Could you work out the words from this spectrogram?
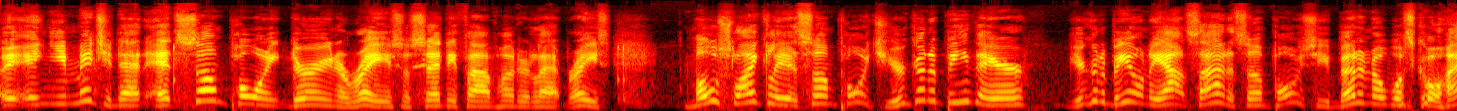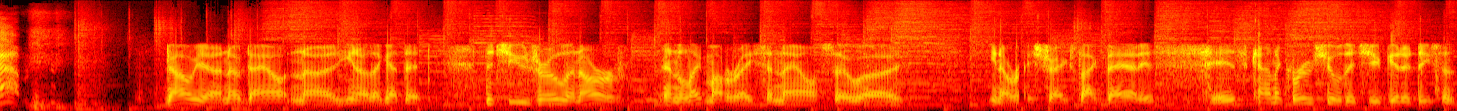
And you mentioned that at some point during a race, a 7,500 lap race, most likely at some point you're going to be there. You're going to be on the outside at some point, so you better know what's going to happen. Oh yeah, no doubt, and uh, you know they got that the choose rule in our in the late model racing now. So uh, you know racetracks like that, it's it's kind of crucial that you get a decent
